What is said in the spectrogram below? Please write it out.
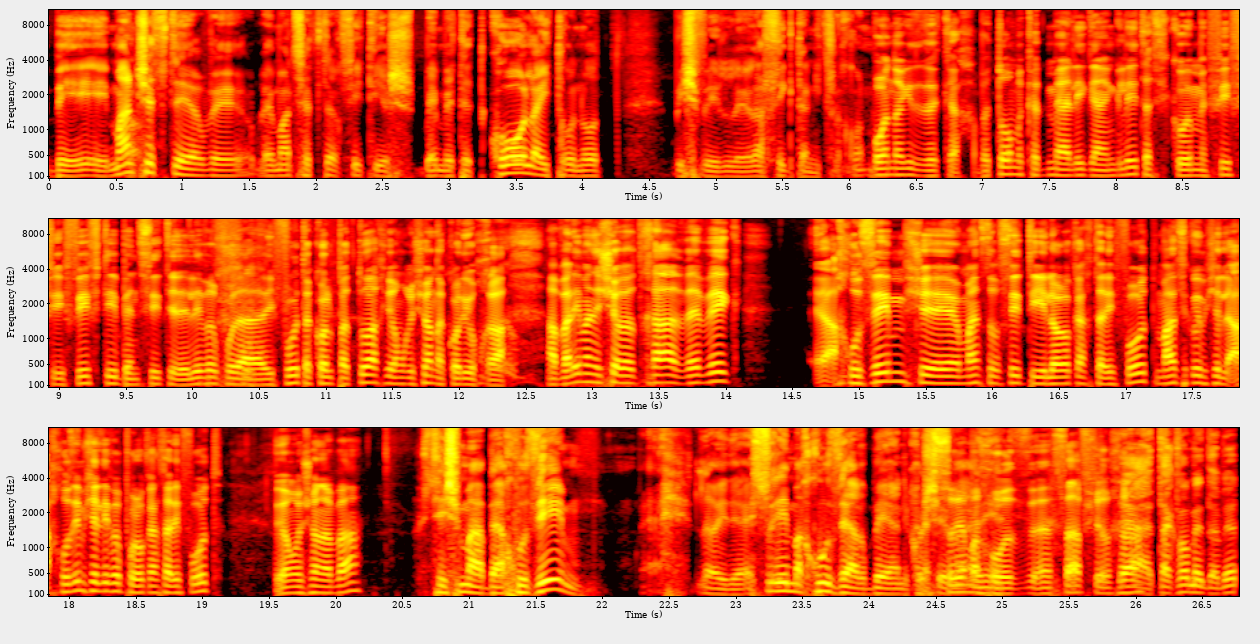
במנצ'סטר, ולמנצ'סטר סיטי יש באמת את כל היתרונות בשביל אה, להשיג את הניצחון. בואו נגיד את זה ככה, בתור מקדמי הליגה האנגלית הסיכויים הם 50-50 בין סיטי לליברפול, האליפות הכל פתוח, יום ראשון הכל יוכרע. אבל אם אני שואל אותך, זאביק, אחוזים שמאנסטר סיטי לא לוקחת אליפות, מה הסיכויים של, אחוזים של ליברפול לוקחת אליפות ביום ראשון הבא? תשמע, באחוזים, לא יודע, 20 אחוז זה הרבה, אני חושב. 20 אני- אחוז, סף שלך. אה, אתה כבר מדבר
